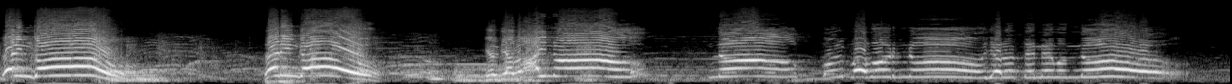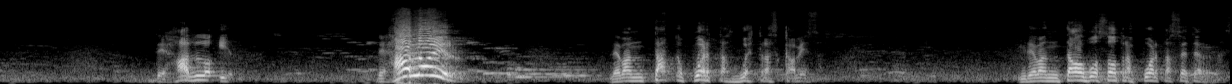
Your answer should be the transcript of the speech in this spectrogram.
Let him go. Let him go. Y el diablo, ay no. No, por favor, no. Ya lo tenemos, no. Dejadlo ir. Dejadlo ir. Levantad puertas vuestras cabezas. Y levantaos vosotras puertas eternas.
